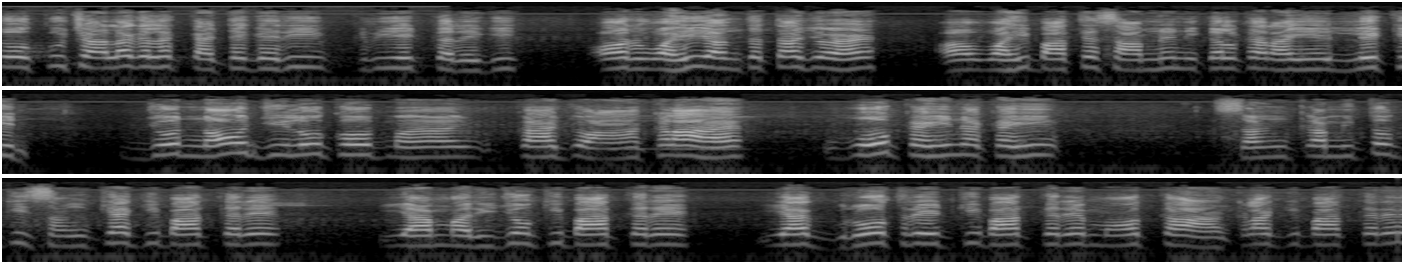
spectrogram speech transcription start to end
तो कुछ अलग अलग कैटेगरी क्रिएट करेगी और वही अंततः जो है वही बातें सामने निकल कर आई हैं। लेकिन जो नौ जिलों को का जो आंकड़ा है वो कहीं ना कहीं संक्रमितों की संख्या की बात करें या मरीजों की बात करें या ग्रोथ रेट की बात करें मौत का आंकड़ा की बात करें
